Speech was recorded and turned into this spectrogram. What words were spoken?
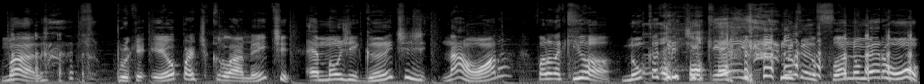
Mano, porque eu, particularmente, é mão gigante na hora. Falando aqui, ó, nunca critiquei, nunca, fã número um,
